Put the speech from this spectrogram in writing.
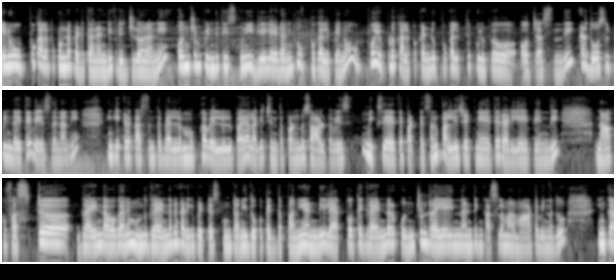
నేను ఉప్పు కలపకుండా పెడతానండి ఫ్రిడ్జ్లోనని. కొంచెం పిండి తీసుకుని ఇడ్లీ వేయడానికి ఉప్పు కలిపాను. ఉప్పు ఎప్పుడు కలప కలపకండి ఉప్పు కలిపితే పులుపు వచ్చేస్తుంది. ఇక్కడ దోసల పిండి అయితే వేసానని. ఇంక ఇక్కడ కాస్తంత బెల్లం ముక్క వెల్లుల్లిపాయ అలాగే చింతపండు సాల్ట్ వేసి మిక్సీ అయితే పట్టేసాను. పల్లీ చట్నీ అయితే రెడీ అయిపోయింది. నాకు ఫస్ట్ గ్రైండ్ అవ్వగానే ముందు గ్రైండర్ని కడిగి పెట్టేసుకుంటాను. ఇది ఒక పెద్ద పని అండి. లేకపోతే గ్రైండర్ కొంచెం డ్రై అయిందంటే ఇంకా అసలు మన మాట వినదు. ఇంకా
